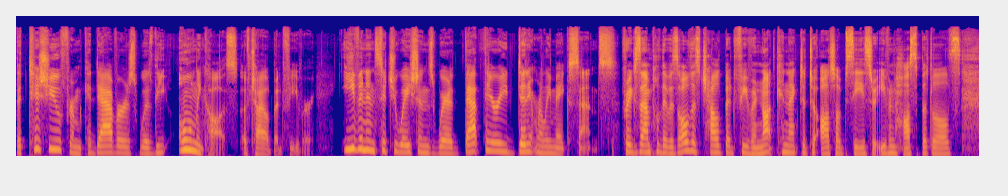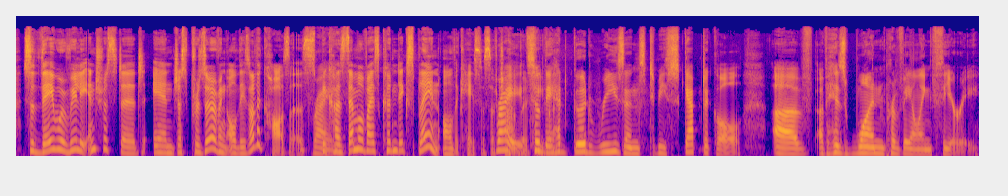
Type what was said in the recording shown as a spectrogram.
The tissue from cadavers was the only cause of childbed fever even in situations where that theory didn't really make sense. For example, there was all this childbed fever not connected to autopsies or even hospitals. So they were really interested in just preserving all these other causes right. because Semmelweis couldn't explain all the cases of right. childbed fever. so they had good reasons to be skeptical of, of his one prevailing theory.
